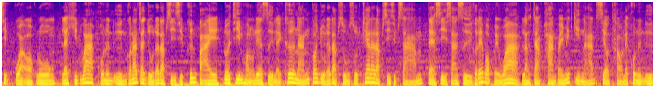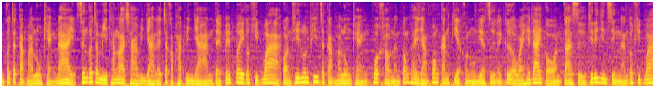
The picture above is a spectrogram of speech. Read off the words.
50 กว่าออกโรงและคิดว่าคนอื่นๆ ก็น่าจะอยู่ระดับ 40 ขึ้นไป โดยทีมของโรงเรียนสื่อไหลเคอร์นั้น ก็อยู่ระดับสูงสุดแค่ระดับ 43 แต่สี่ซานสื่อก็ได้บอกไปว่า หลังจากผ่านไปไม่กี่นัดเสี่ยวเถาและคนอื่นๆ ก็จะกลับมาลงแข่งได้ ซึ่งก็จะมีทั้งราชาวิญญาณและจักรพรรดิวิญญาณ แต่เป้เป้ยก็คิดว่าก่อนที่รุ่นพี่จะกลับมาลงแข่ง พวกเขานั้นต้องพยายามป้องกันเกียรติของโรงเรียนสื่อไลเคอร์เอาไว้ให้ได้ก่อนจานสื่อที่ได้ยินสิ่งนั้นก็คิดว่า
